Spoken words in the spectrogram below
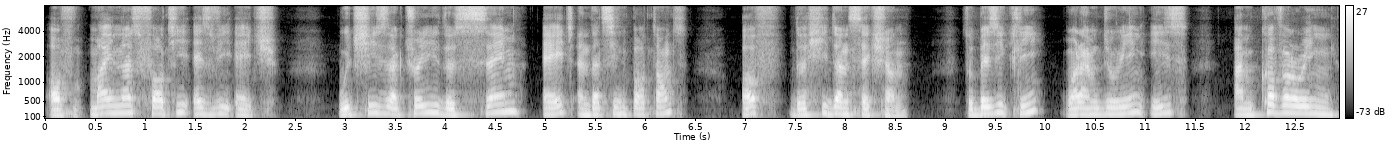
of minus 40 SVH, which is actually the same age, and that's important, of the hidden section. So basically, what I'm doing is I'm covering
